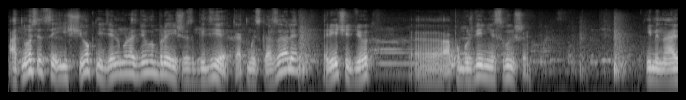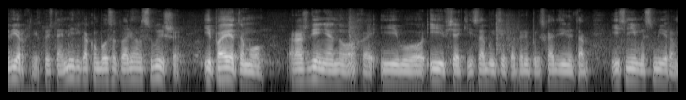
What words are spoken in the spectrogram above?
относятся еще к недельному разделу Брейшис, где, как мы сказали, речь идет э, о побуждении свыше. Именно о верхних, то есть о мире, как он был сотворен свыше. И поэтому рождение Ноаха и его и всякие события, которые происходили там и с ним, и с миром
